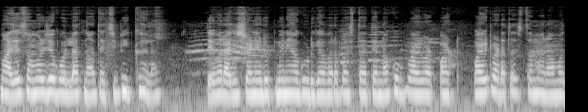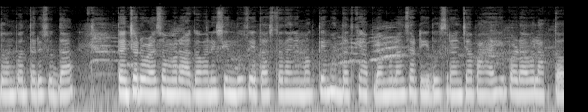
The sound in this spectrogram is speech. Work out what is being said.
माझ्यासमोर जे बोललात ना त्याची भीक घाला. तेव्हा राजेश्री आणि रुक्मिणी ह्या गुडघ्यावर बसतात. त्यांना खूप वाईट वाट वाट वाईट वाटत असतं मनामधून पण तरीसुद्धा त्यांच्या डोळ्यासमोर राघव आणि सिंधूच येत असतात आणि मग ते म्हणतात की आपल्या मुलांसाठी दुसऱ्यांच्या पायाही पडावं लागतं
